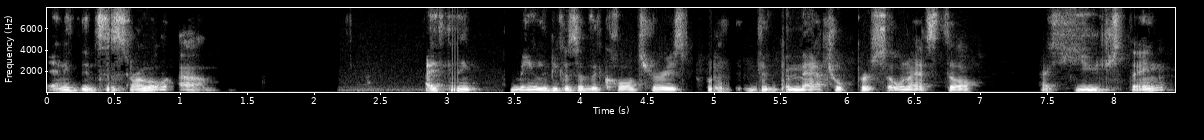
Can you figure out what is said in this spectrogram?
and it, it's a struggle um i think mainly because of the culture is the, the macho persona is still a huge thing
